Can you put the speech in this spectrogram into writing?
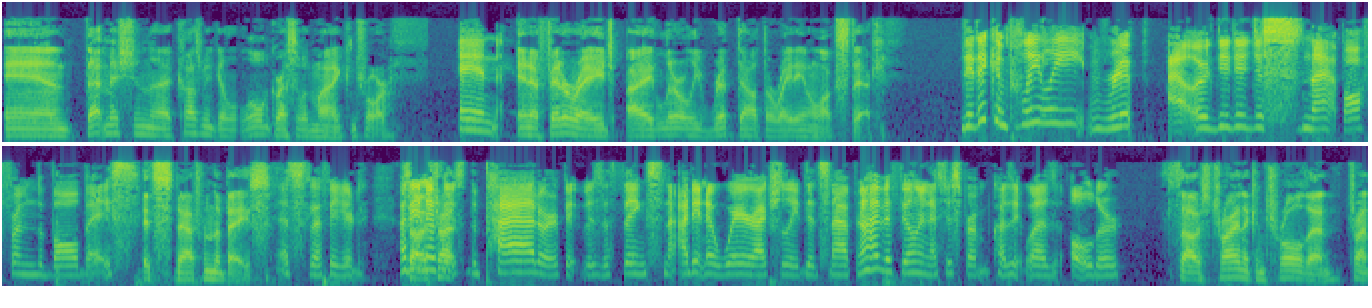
And that mission uh, caused me to get a little aggressive with my controller. And In a fit of rage, I literally ripped out the right analog stick. did it completely rip out, or did it just snap off from the ball base? It snapped from the base. That's what I figured. I So didn't know was if try- it was the pad or if it was the thing snap. I didn't know where actually it did snap, and I have a feeling that's just from because it was older. So I was trying to control that. Trying,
